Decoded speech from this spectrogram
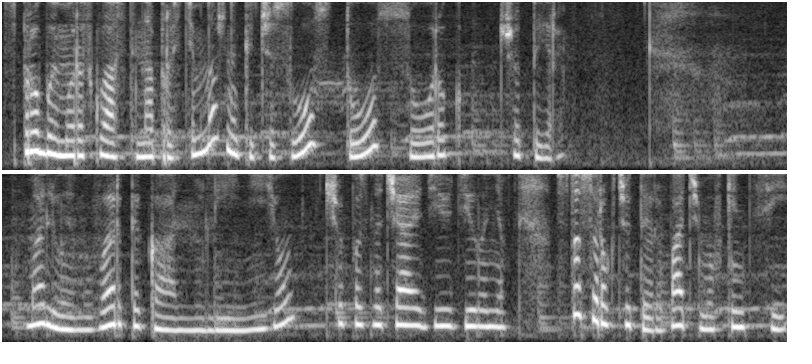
Спробуємо розкласти на прості множники число 144. Малюємо вертикальну лінію, що позначає дію ділення. 144 бачимо в кінці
